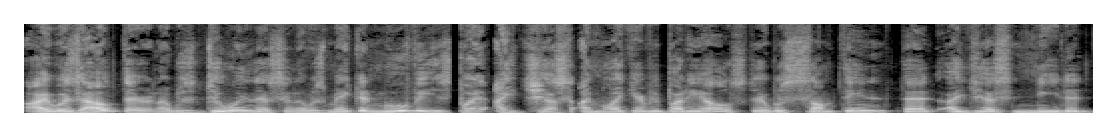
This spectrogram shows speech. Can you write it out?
I was out there and I was doing this and I was making movies, but I just, I'm like everybody else. There was something that I just needed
